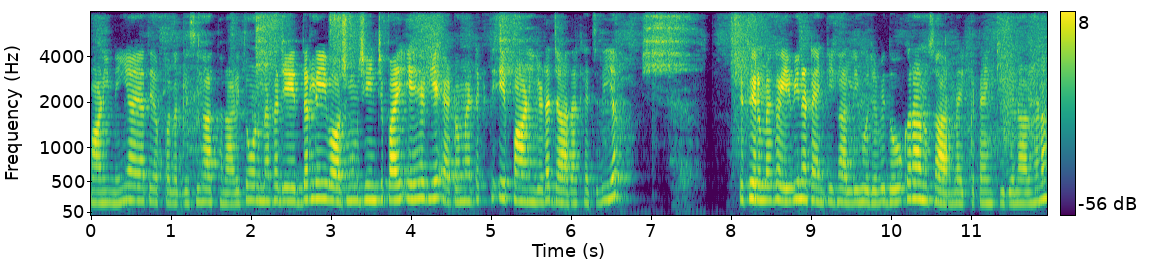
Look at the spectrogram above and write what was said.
ਪਾਣੀ ਨਹੀਂ ਆਇਆ ਤੇ ਆਪਾਂ ਲੱਗੇ ਸੀ ਹੱਥ ਨਾਲ ਹੀ ਧੋਣ। ਮੈਂ ਕਿਹਾ ਜੇ ਇੱਧਰਲੀ ਵਾਸ਼ਿੰਗ ਮਸ਼ੀਨ ਚ ਪਾਈ, ਇਹ ਹੈਗੀ ਹੈ ਆਟੋਮੈਟਿਕ ਤੇ ਇਹ ਪਾਣੀ ਜਿਹੜਾ ਜ਼ਿਆਦਾ ਖਿੱਚਦੀ ਆ। ਤੇ ਫਿਰ ਮੈਂ ਕਿਹਾ ਇਹ ਵੀ ਨਾ ਟੈਂਕੀ ਖਾਲੀ ਹੋ ਜਾਵੇ, ਦੋ ਘਰਾਂ ਨੂੰ ਸਾਰਨਾ ਇੱਕ ਟੈਂਕੀ ਦੇ ਨਾਲ, ਹਨਾ?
